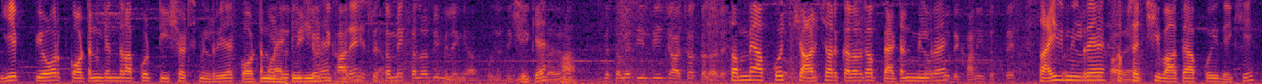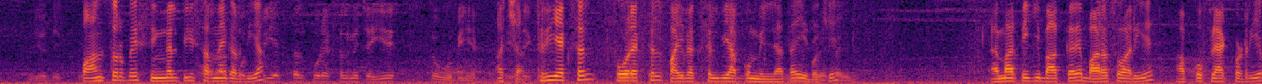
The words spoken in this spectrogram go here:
ये प्योर कॉटन के अंदर आपको टी शर्ट्स मिल रही है कॉटन मैटी टी शर्ट है। दिखा रहे हैं इसमें सब में कलर भी मिलेंगे आपको जैसे ठीक है, हाँ। इसमें सब में तीन तीन चार चार कलर है। सब में आपको चार चार कलर का पैटर्न मिल रहा है। दिखा नहीं सकते साइज़ मिल रहा है सबसे अच्छी बात है आपको ये देखिए। पाँच सौ रुपये सिंगल पीस सर ने कर दिया। थ्री एक्सएल फोर एक्सएल में चाहिए तो वो भी है। अच्छा three XL four XL five XL भी आपको मिल जाता है ये देखिए। एमआरपी की बात करें बारह सौ आ रही है आपको फ्लैट पड़ रही है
